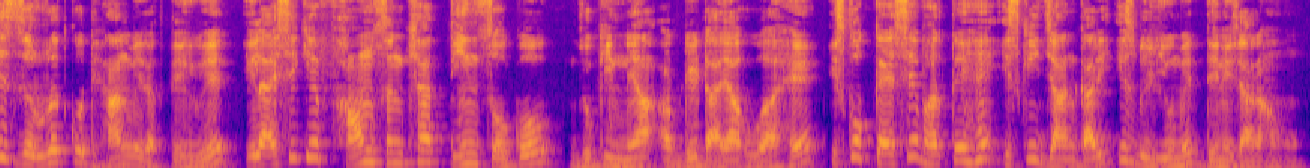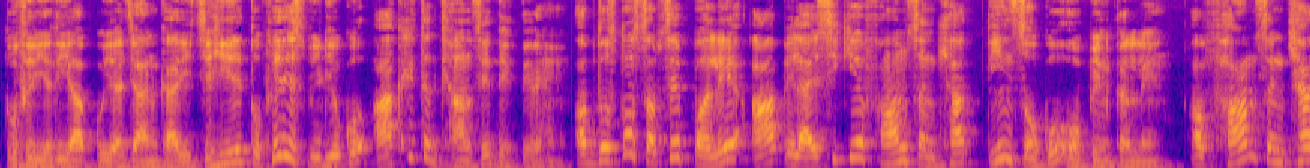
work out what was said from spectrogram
इस ज़रूरत को ध्यान में रखते हुए LIC के फॉर्म संख्या 300 को, जो कि नया अपडेट आया हुआ है, इसको कैसे भरते हैं, इसकी जानकारी इस वीडियो में देने जा रहा हूँ। तो फिर यदि आपको यह जानकारी चाहिए तो फिर इस वीडियो को आखिरी तक ध्यान से देखते रहें। अब दोस्तों, सबसे पहले आप LIC के फॉर्म संख्या 300 को ओपन कर लें। अब फार्म संख्या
